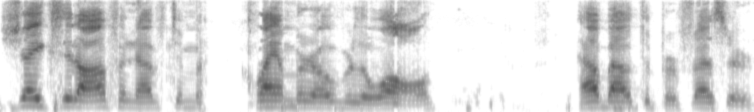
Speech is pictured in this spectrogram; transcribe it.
shakes it off enough to m- clamber over the wall how about the professor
